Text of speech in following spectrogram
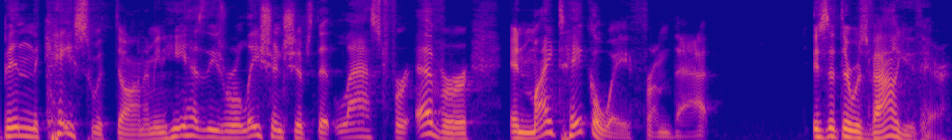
been the case with Don. I mean, he has these relationships that last forever. And my takeaway from that is that there was value there.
